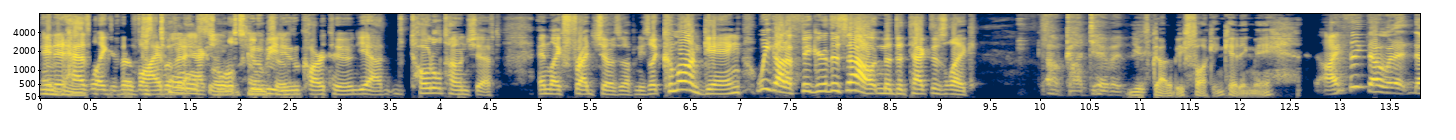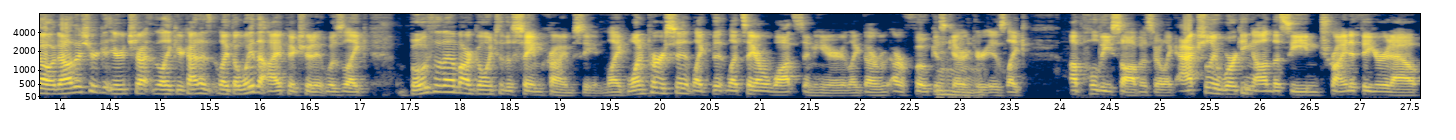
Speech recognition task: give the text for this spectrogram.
and it Mhm. has like the vibe of an actual Scooby Doo cartoon. Yeah, total tone shift. And like Fred shows up and he's like, "Come on, gang, we got to figure this out." And the detective's like, Oh god damn it! "You've got to be fucking kidding me." I think that would no. Now that you're you're try, like you're kind of like the way that I pictured it was like both of them are going to the same crime scene. Like one person, like the, let's say our Watson here, like our our focus Mhm. character is like a police officer, like actually working on the scene, trying to figure it out.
